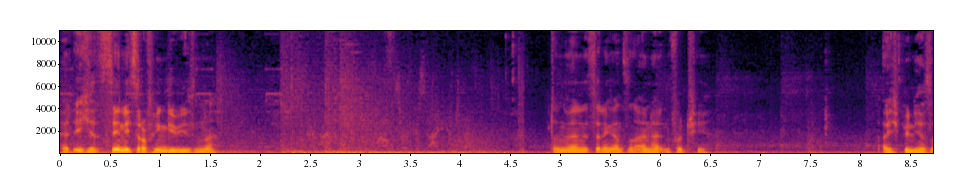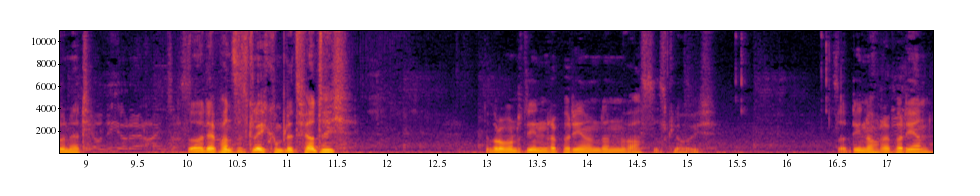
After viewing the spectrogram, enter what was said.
Hätte ich jetzt den nicht darauf hingewiesen, ne? Dann wären jetzt ja die ganzen Einheiten Fuji. Aber ich bin hier so nett. So, der Panzer ist gleich komplett fertig. Dann brauchen wir noch den reparieren und dann war's das, glaube ich. So, den noch reparieren.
